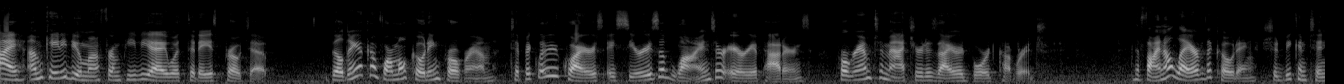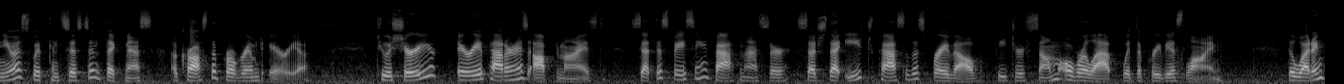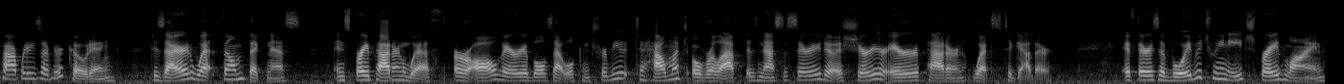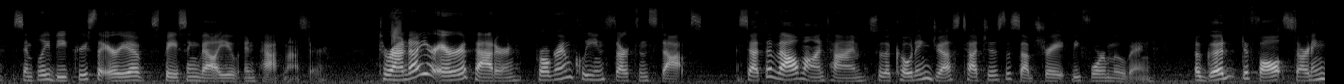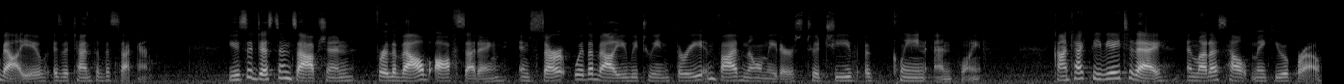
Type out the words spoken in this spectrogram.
Hi, I'm Katie Duma from PVA with today's pro tip. Building a conformal coating program typically requires a series of lines or area patterns programmed to match your desired board coverage. The final layer of the coating should be continuous with consistent thickness across the programmed area. To assure your area pattern is optimized, set the spacing in PathMaster such that each pass of the spray valve features some overlap with the previous line. The wetting properties of your coating, desired wet film thickness, and spray pattern width are all variables that will contribute to how much overlap is necessary to assure your area pattern wets together. If there is a void between each sprayed line, simply decrease the area spacing value in PathMaster. To round out your area pattern, program clean starts and stops. Set the valve on time so the coating just touches the substrate before moving. A good default starting value is a tenth of a second. Use the distance option for the valve offsetting and start with a value between 3 and 5 millimeters to achieve a clean endpoint. Contact PVA today and let us help make you a pro.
